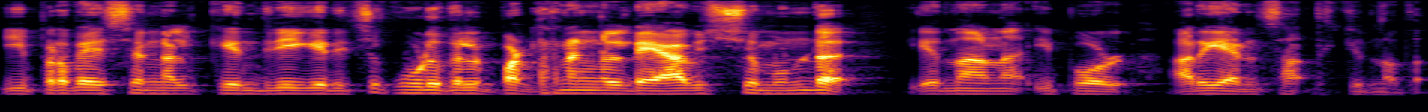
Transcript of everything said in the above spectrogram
ഈ പ്രദേശങ്ങൾ കേന്ദ്രീകരിച്ച് കൂടുതൽ പഠനങ്ങളുടെ ആവശ്യമുണ്ട് എന്നാണ് ഇപ്പോൾ അറിയാൻ സാധിക്കുന്നത്.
